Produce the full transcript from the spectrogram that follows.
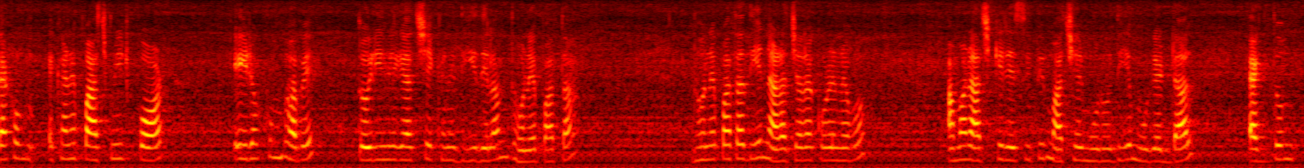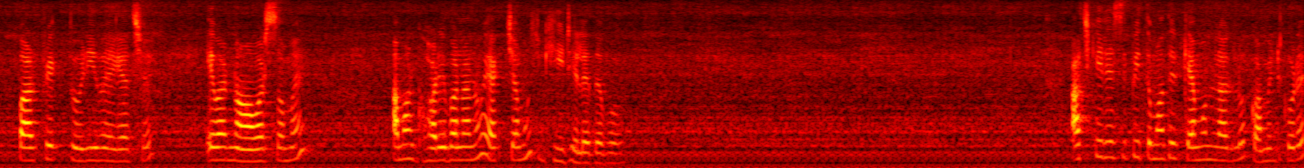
দেখো, এখানে পাঁচ মিনিট পর এই রকমভাবে তৈরি হয়ে গেছে, এখানে দিয়ে দিলাম ধনে পাতা। ধনে পাতা দিয়ে নাড়াচাড়া করে নেব। আমার আজকের রেসিপি মাছের মুড়ো দিয়ে মুগের ডাল একদম পারফেক্ট তৈরি হয়ে গেছে। এবার নামাবার সময় আমার ঘরে বানানো এক চামচ ঘি ঢেলে দেব। আজকের রেসিপি তোমাদের কেমন লাগল কমেন্ট করে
